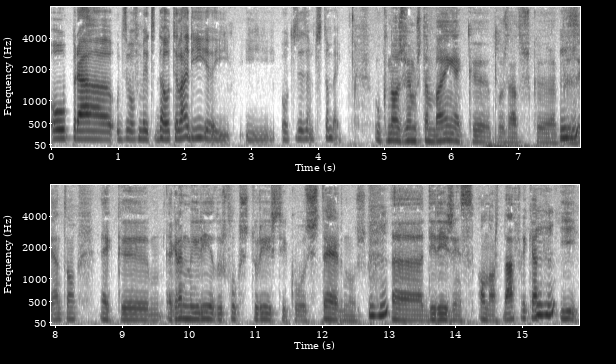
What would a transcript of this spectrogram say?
ou para o desenvolvimento da hotelaria e e outros exemplos também. O que nós vemos também é que, pelos dados que apresentam, uhum. é que a grande maioria dos fluxos turísticos externos uhum. uh, dirigem-se ao norte da África uhum. e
